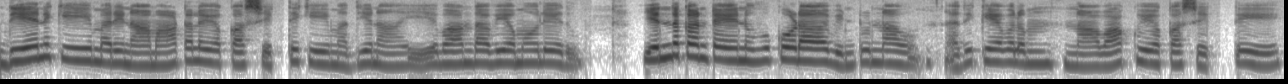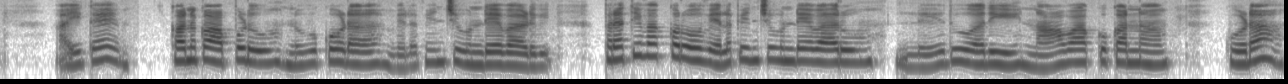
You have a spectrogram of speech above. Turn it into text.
దేనికి మరి నా మాటల యొక్క శక్తికి మధ్యన ఏ బాంధవ్యమూ లేదు. ఎందుకంటే నువ్వు కూడా వింటున్నావు. అది కేవలం నా వాక్కు యొక్క శక్తి అయితే కనుక అప్పుడు నువ్వు కూడా విలపించి ఉండేవాడివి. ప్రతి ఒక్కరూ విలపించి ఉండేవారు. లేదు అది నా వాక్కు కన్నా కూడా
